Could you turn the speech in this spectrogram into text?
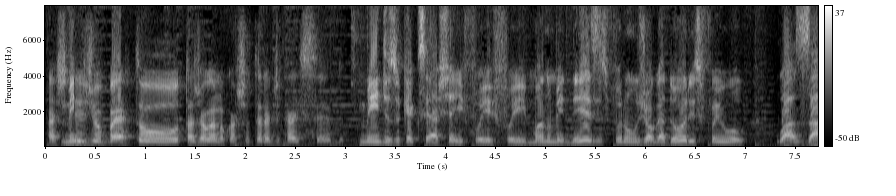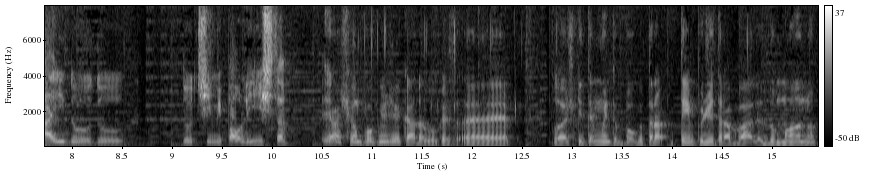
Acho Men- que Gilberto tá jogando com a chuteira de Caicedo. Mendes, o que, é que você acha aí? Foi, foi Mano Menezes? Foram os jogadores? Foi o, o azar aí do, do, do time paulista? Eu acho que é um pouco indicada, Lucas. É, lógico que tem muito pouco tempo de trabalho do Mano,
